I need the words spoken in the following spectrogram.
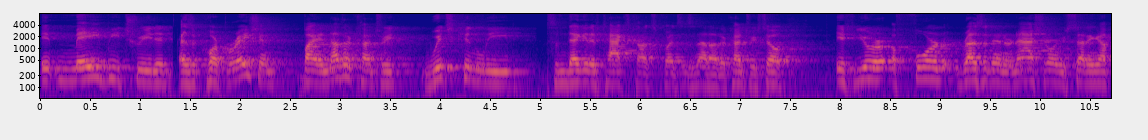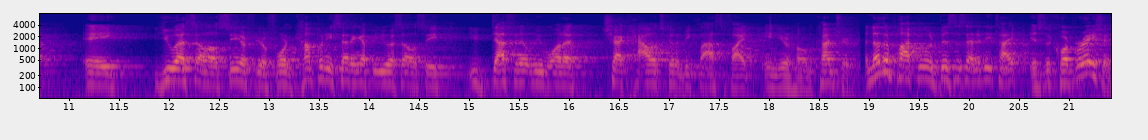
it may be treated as a corporation by another country, which can lead some negative tax consequences in that other country. So if you're a foreign resident or national and you're setting up a US LLC, or if you're a foreign company setting up a US LLC, you definitely want to check how it's going to be classified in your home country. Another popular business entity type is the corporation.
